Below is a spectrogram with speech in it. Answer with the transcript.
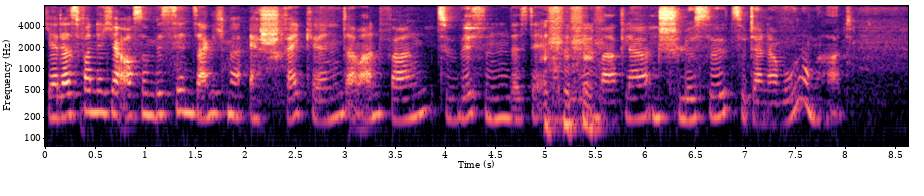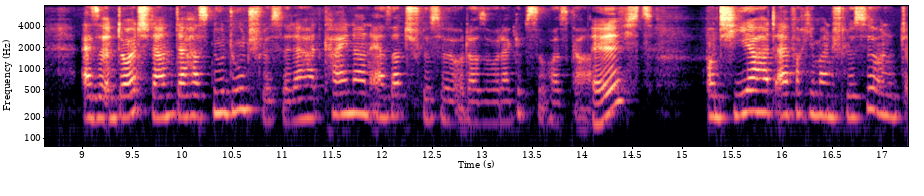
Ja, das fand ich ja auch so ein bisschen, sage ich mal, erschreckend am Anfang zu wissen, dass der Immobilienmakler einen Schlüssel zu deiner Wohnung hat. Also in Deutschland, da hast nur du einen Schlüssel, da hat keiner einen Ersatzschlüssel oder so, da gibt es sowas gar nicht. Echt? Und hier hat einfach jemand einen Schlüssel und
